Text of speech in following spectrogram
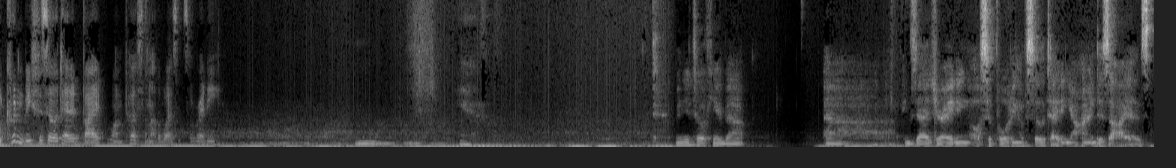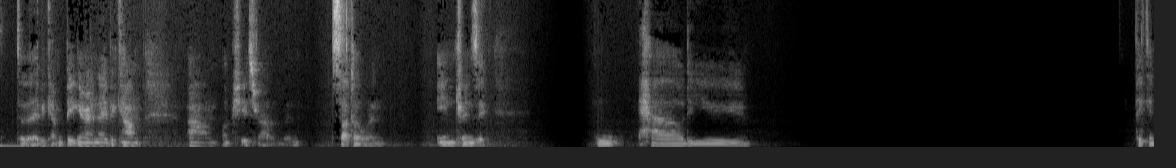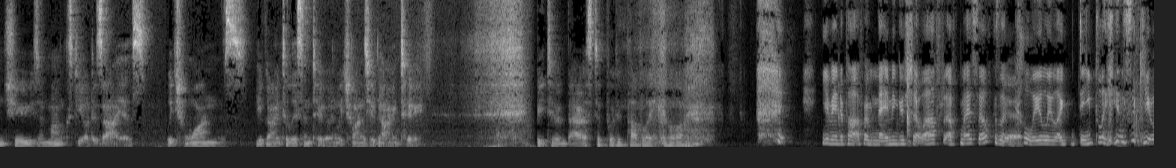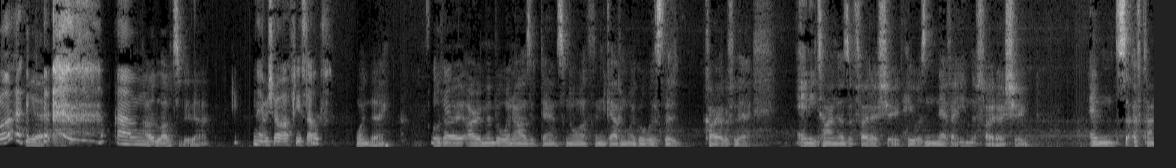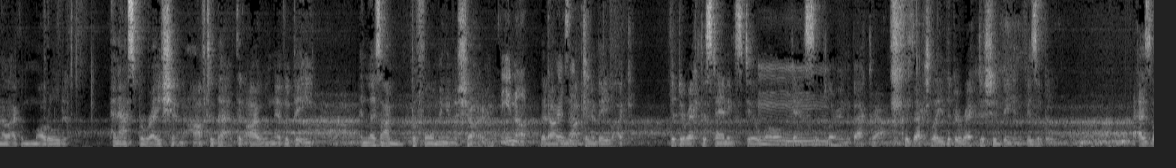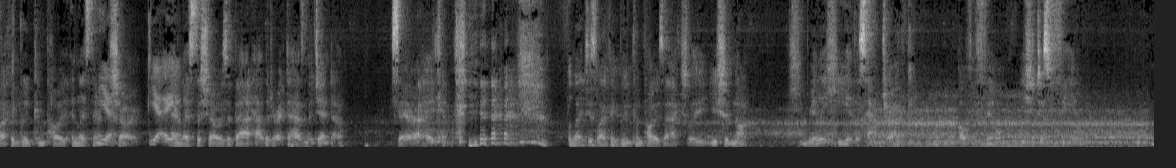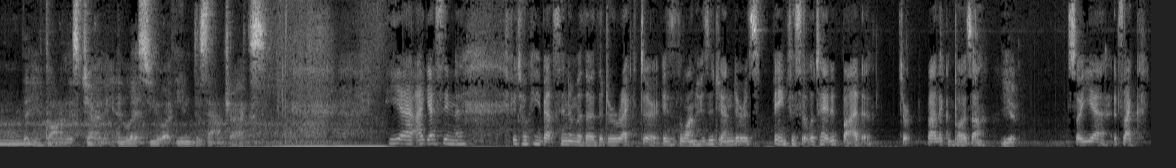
It couldn't be facilitated by one person. Otherwise, it's already. Yeah. When you're talking about uh, exaggerating or supporting or facilitating your own desires so they become bigger and they become um, obtuse rather than subtle and intrinsic, how do you pick and choose amongst your desires which ones you're going to listen to and which ones you're going to be too embarrassed to put in public or You mean apart from naming a show after, after myself? Because I'm clearly like deeply insecure? yeah. Um, I would love to do that. Name a show after yourself. one day. Although i remember when i was at dance north and gavin webber was the choreographer there anytime there was a photo shoot he was never in the photo shoot. And so i've kind of like modeled an aspiration after that that i will never be unless i'm performing in a show You're not that I'm not going to be like the director standing still while the dancers are blurring in the background because actually the director should be invisible as like a good composer unless they're in a show. Yeah, yeah. unless the show is about how the director has an agenda. Sarah Aiken. Or like just like a good composer actually you should not really hear the soundtrack of a film. You should just feel that you've gone on this journey unless you are into soundtracks. Yeah, I guess in uh, if you're talking about cinema, though, the director is the one whose agenda is being facilitated by the by the composer. yep So yeah, it's like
